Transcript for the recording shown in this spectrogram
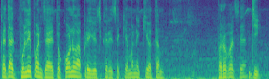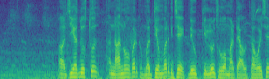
કદાચ ભૂલી પણ જાય તો કોનું આપણે યુઝ કરી શકીએ? મને કયો તમે? બરોબર છે? જી. જી હા દોસ્તો, નાનો વર્ગ, મધ્યમ વર્ગ જે દેવ કિલ્લો જોવા માટે આવતા હોય છે,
